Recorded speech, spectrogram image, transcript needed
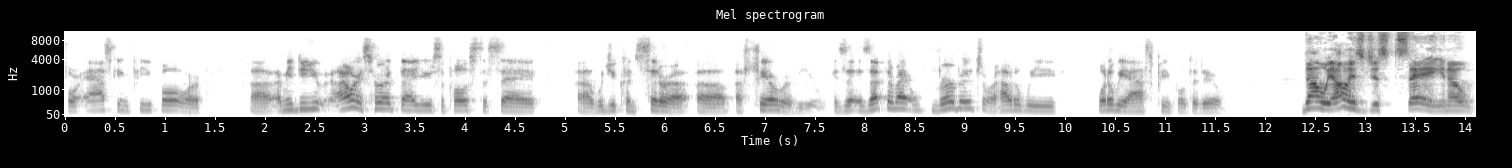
for asking people, or uh, I mean, do you? I always heard that you're supposed to say, uh, "Would you consider a, a, a fair review?" Is that, is that the right verbiage, or how do we? What do we ask people to do? No, we always just say, you know,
